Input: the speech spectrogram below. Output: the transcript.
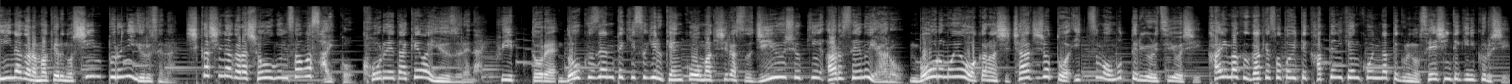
言いながら負けるのシンプルに許せない。しかしながら将軍さんは最高。これだけは譲れない。フィットレ。独善的すぎる健康をまき散らす自由出勤アルセーの野郎。ボールもようわからんし、チャージショットはいつも思ってるより強いし、開幕崖外いて勝手に健康になってくるの精神的に来るし、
